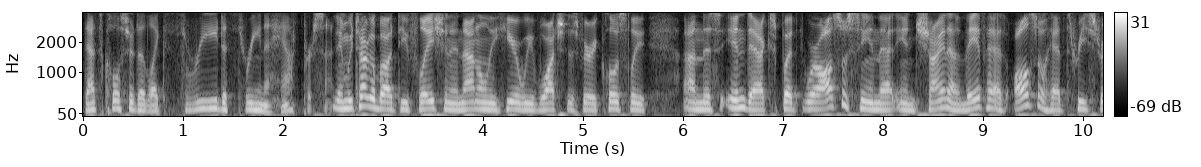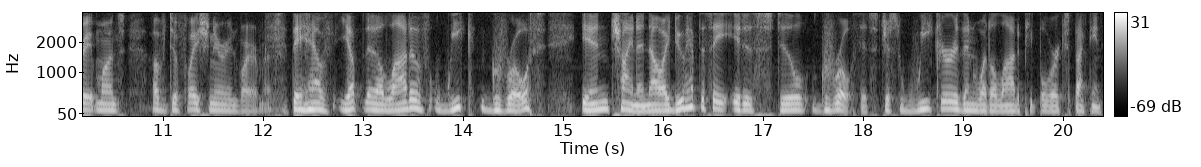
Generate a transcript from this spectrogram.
that's closer to like three to three and a half percent. And we talk about deflation, and not only here, we've watched this very closely on this index, but we're also seeing that in China. They've has also had three straight months of deflationary environment. They have, yep, a lot of weak growth in China. Now, I do have to say it is still growth. It's just weaker than what a lot of people were expecting.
